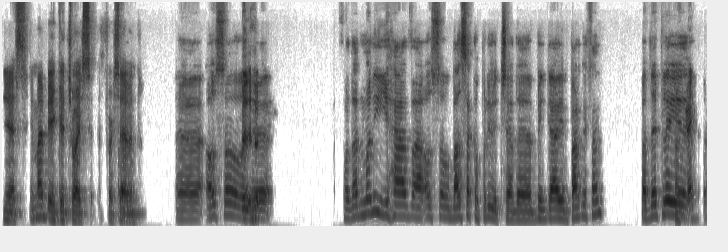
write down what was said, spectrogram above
Yes, it might be a good choice for seven. Uh, also, uh, for that money, you have uh, also Balsa Koprivica, uh, the big guy in Partizan, but they play Okay. uh,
